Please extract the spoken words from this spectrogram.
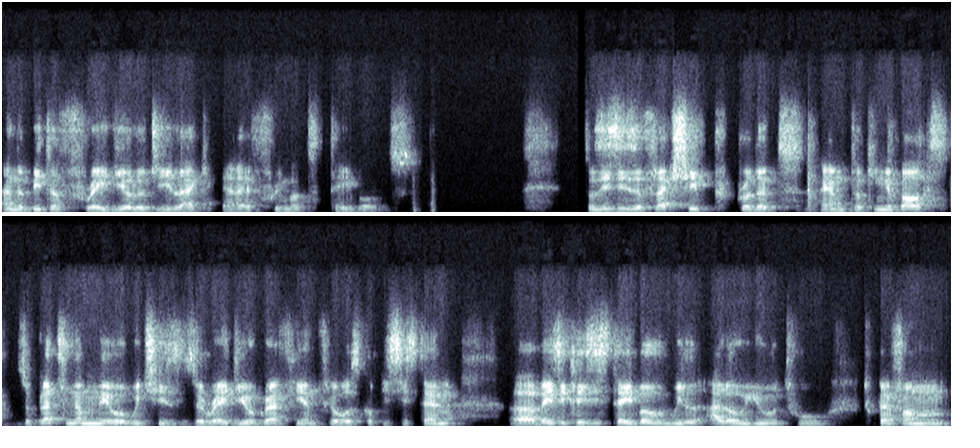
and a bit of radiology like RF remote tables. So this is a flagship product I am talking about, the Platinum Neo, which is the radiography and fluoroscopy system. Uh, basically, this table will allow you to, to perform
